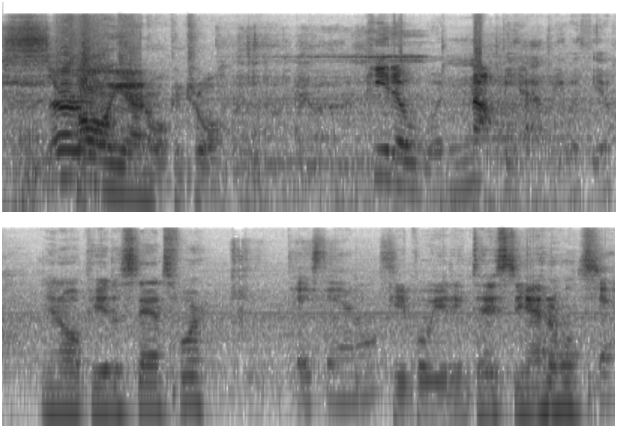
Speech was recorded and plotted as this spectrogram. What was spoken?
sir. Calling animal control. PETA would not be happy with you. You know what PETA stands for? Tasty animals. People eating tasty animals. Yeah.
